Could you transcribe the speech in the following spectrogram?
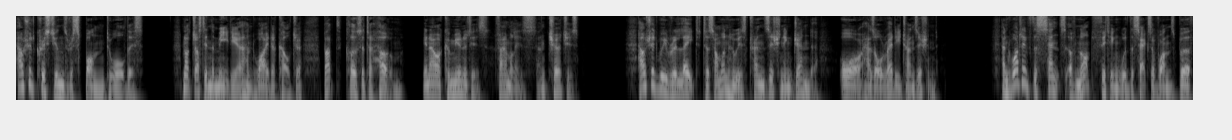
How should Christians respond to all this? Not just in the media and wider culture, but closer to home, in our communities, families, and churches. How should we relate to someone who is transitioning gender, or has already transitioned? And what if the sense of not fitting with the sex of one's birth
